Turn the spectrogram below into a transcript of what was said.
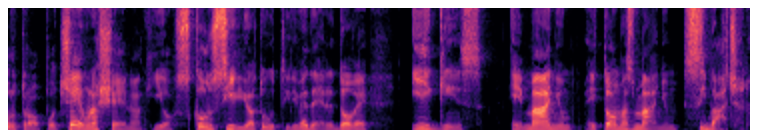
purtroppo c'è una scena che io sconsiglio a tutti di vedere dove Higgins e Magnum e Thomas Magnum si baciano.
